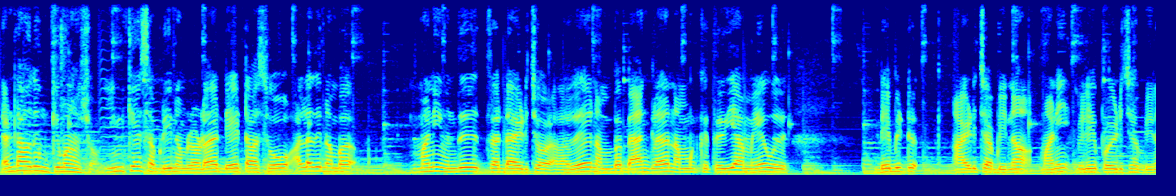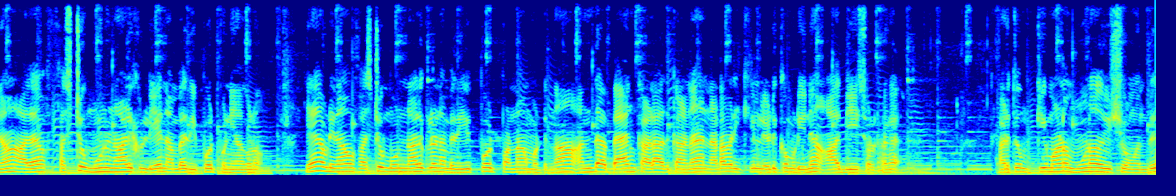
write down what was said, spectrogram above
ரெண்டாவது முக்கியமான விஷயம் இன்கேஸ் அப்படி நம்மளோட டேட்டாஸோ அல்லது நம்ம மணி வந்து த்ரெட் ஆகிடுச்சோ அதாவது நம்ம பேங்க்கில் நமக்கு தெரியாமையே ஒரு டெபிட் ஆகிடுச்சு அப்படின்னா மணி வெளியே போயிடுச்சு அப்படின்னா அதை ஃபஸ்ட்டு மூணு நாளைக்குள்ளேயே நம்ம ரிப்போர்ட் பண்ணி ஆகணும் ஏன் அப்படின்னா ஃபஸ்ட்டு மூணு நாளுக்குள்ளே நம்ம ரிப்போர்ட் பண்ணால் மட்டும்தான் அந்த பேங்க்கால் அதுக்கான நடவடிக்கைகள் எடுக்க முடியும்னு ஆர்பிஐ சொல்கிறாங்க அடுத்து முக்கியமான மூணாவது விஷயம் வந்து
